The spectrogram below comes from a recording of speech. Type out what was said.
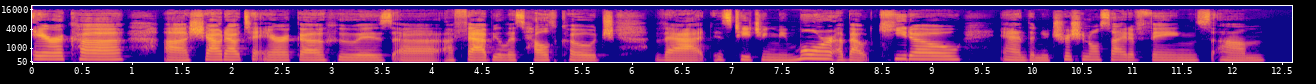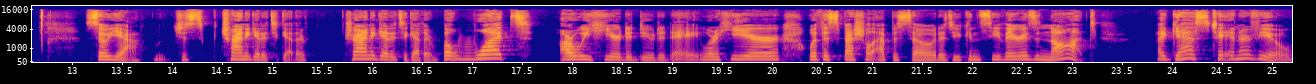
Erica. Uh, shout out to Erica, who is a, a fabulous health coach that is teaching me more about keto and the nutritional side of things. Um, so, yeah, just trying to get it together, trying to get it together. But what are we here to do today? We're here with a special episode. As you can see, there is not a guest to interview.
